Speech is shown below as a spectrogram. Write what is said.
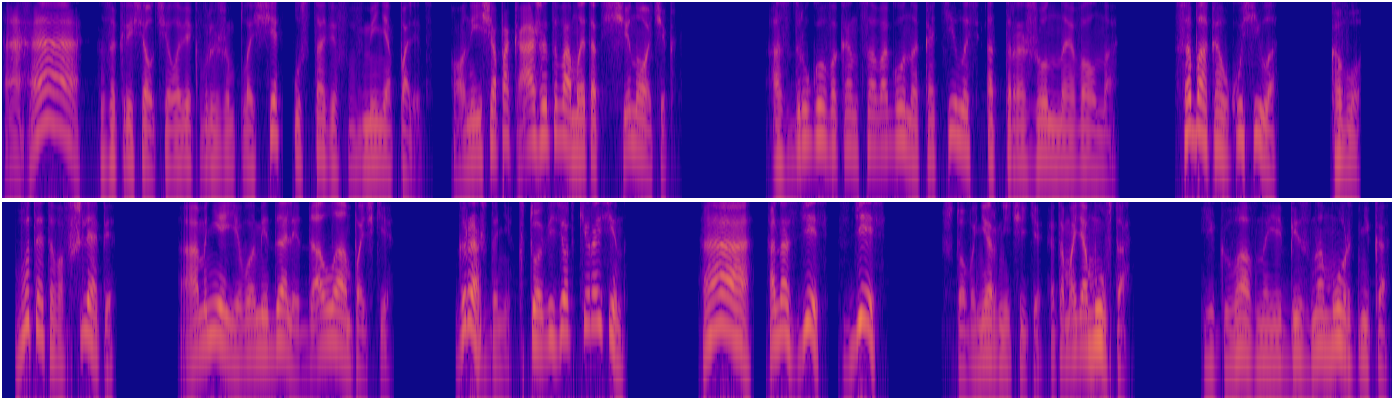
«Ага!» — закричал человек в рыжем плаще, уставив в меня палец. «Он еще покажет вам этот щеночек!» А с другого конца вагона катилась отраженная волна. «Собака укусила!» «Кого?» «Вот этого в шляпе!» «А мне его медали до лампочки!» «Граждане, кто везет керосин?» «А, она здесь, здесь!» «Что вы нервничаете? Это моя муфта!» «И главное, без намордника!»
